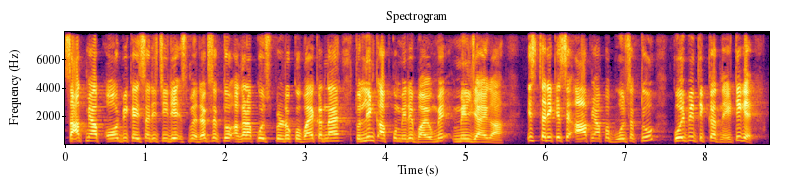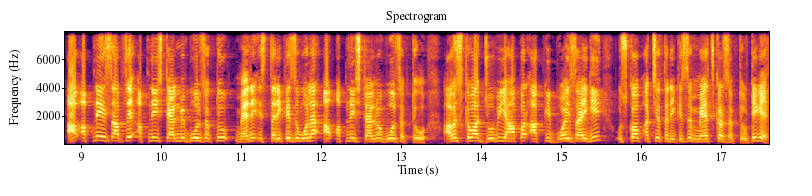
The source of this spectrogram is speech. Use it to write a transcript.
साथ में आप और भी कई सारी चीज़ें इसमें रख सकते हो। अगर आपको इस प्रोडक्ट को बाय करना है तो लिंक आपको मेरे बायो में मिल जाएगा। इस तरीके से आप यहाँ पर बोल सकते हो, कोई भी दिक्कत नहीं, ठीक है? आप अपने हिसाब से अपने स्टाइल में बोल सकते हो। मैंने इस तरीके से बोला, आप अपने स्टाइल में बोल सकते हो। अब इसके बाद जो भी यहाँ पर आपकी वॉइस आएगी, उसको आप अच्छे तरीके से मैच कर सकते हो, ठीक है?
